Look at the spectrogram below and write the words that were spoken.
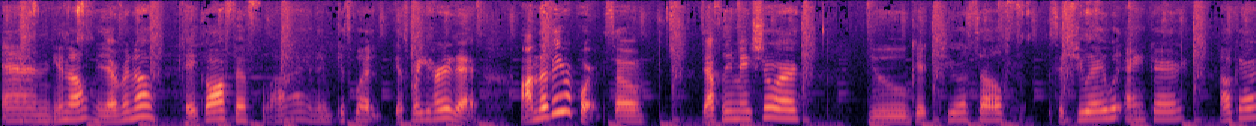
and you know, you never know. Take off and fly, and then guess what? Guess where you heard it at? On the V Report. So definitely make sure you get yourself situated with Anchor. Okay.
